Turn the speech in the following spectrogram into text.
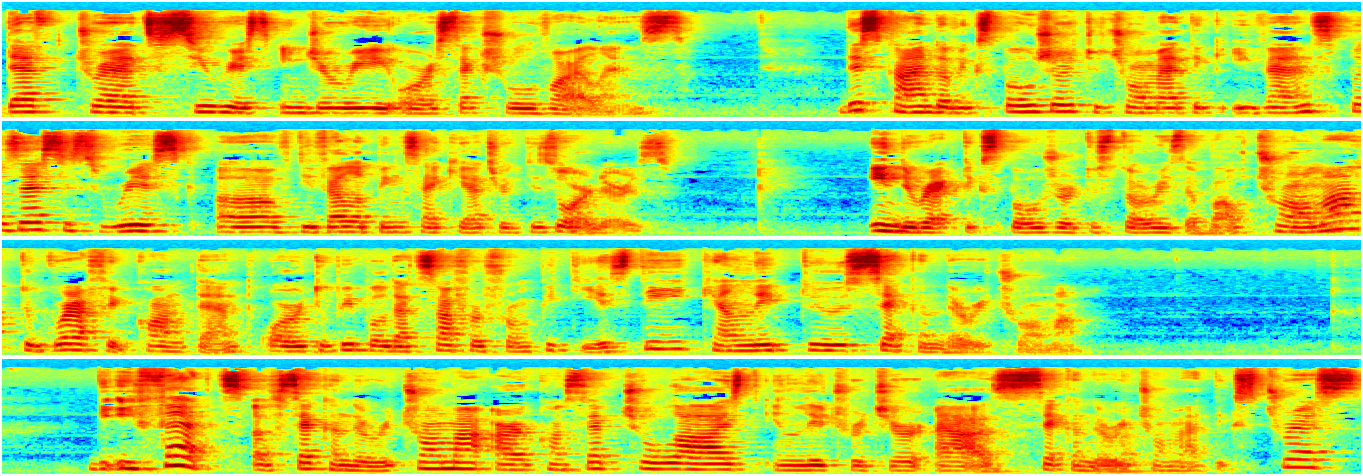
death threats, serious injury, or sexual violence. This kind of exposure to traumatic events possesses risk of developing psychiatric disorders. Indirect exposure to stories about trauma, to graphic content, or to people that suffer from PTSD can lead to secondary trauma. The effects of secondary trauma are conceptualized in literature as secondary traumatic stress,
